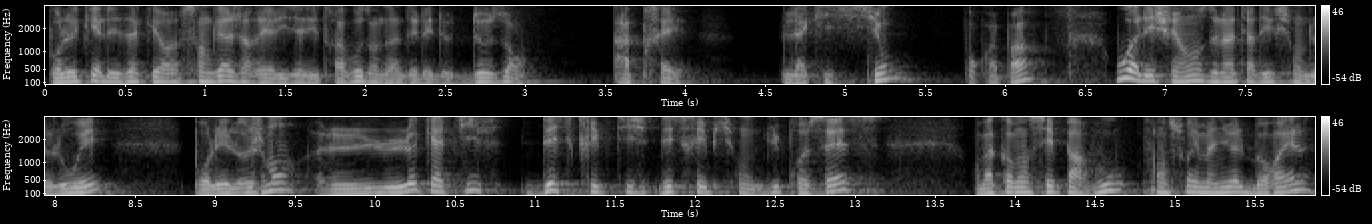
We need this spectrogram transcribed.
pour lequel les acquéreurs s'engagent à réaliser les travaux dans un délai de deux ans après l'acquisition, pourquoi pas, ou à l'échéance de l'interdiction de louer pour les logements locatifs, descripti- description du process. On va commencer par vous, François-Emmanuel Borel.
